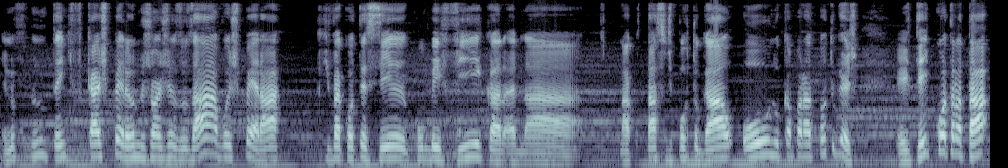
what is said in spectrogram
Ele não, não, tem que ficar esperando o Jorge Jesus. Ah, vou esperar o que vai acontecer com o Benfica na, na Taça de Portugal ou no Campeonato Português. Ele tem que contratar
